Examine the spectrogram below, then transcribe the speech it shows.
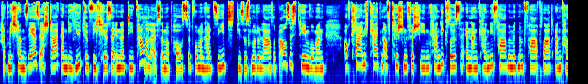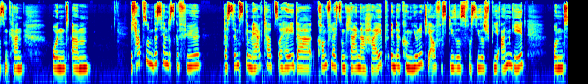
hat mich schon sehr, sehr stark an die YouTube-Videos erinnert, die Powerlives immer postet, wo man halt sieht, dieses modulare Bausystem, wo man auch Kleinigkeiten auf Tischen verschieben kann, die Größe ändern kann, die Farbe mit einem Farbrad anpassen kann. Und ähm, ich habe so ein bisschen das Gefühl, dass Sims gemerkt hat, so hey, da kommt vielleicht so ein kleiner Hype in der Community auf, was dieses, was dieses Spiel angeht. Und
